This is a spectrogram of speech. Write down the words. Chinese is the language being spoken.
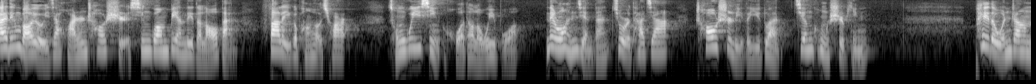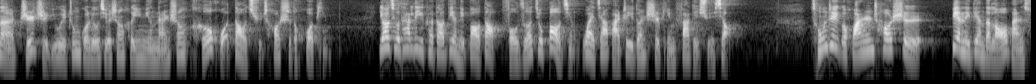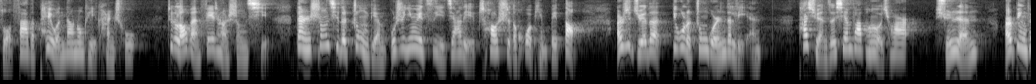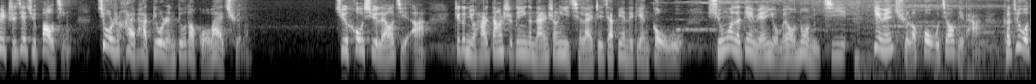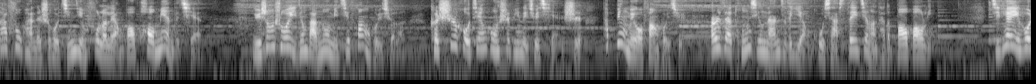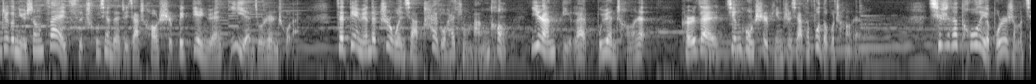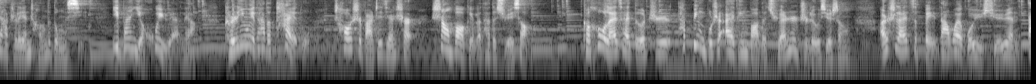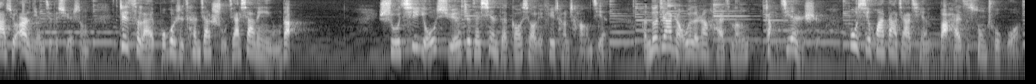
爱丁堡有一家华人超市星光便利的老板发了一个朋友圈儿，从微信火到了微博。内容很简单，就是他家超市里的一段监控视频。配的文章呢，直指一位中国留学生和一名男生合伙盗取超市的货品，要求他立刻到店里报到，否则就报警，外加把这一段视频发给学校。从这个华人超市便利店的老板所发的配文当中可以看出。这个老板非常生气，但是生气的重点不是因为自己家里超市的货品被盗，而是觉得丢了中国人的脸。他选择先发朋友圈寻人，而并非直接去报警，就是害怕丢人丢到国外去了。据后续了解啊，这个女孩当时跟一个男生一起来这家便利店购物，询问了店员有没有糯米鸡，店员取了货物交给他，可最后他付款的时候仅仅付了两包泡面的钱。女生说已经把糯米鸡放回去了，可事后监控视频里却显示她并没有放回去，而在同行男子的掩护下塞进了她的包包里。几天以后，这个女生再次出现在这家超市，被店员一眼就认出来。在店员的质问下，态度还挺蛮横，依然抵赖，不愿承认。可是，在监控视频之下，她不得不承认了。其实她偷的也不是什么价值连城的东西，一般也会原谅。可是因为他的态度。超市把这件事儿上报给了他的学校，可后来才得知，他并不是爱丁堡的全日制留学生，而是来自北大外国语学院大学二年级的学生。这次来不过是参加暑假夏令营的。暑期游学，这在现在高校里非常常见。很多家长为了让孩子能长见识，不惜花大价钱把孩子送出国。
